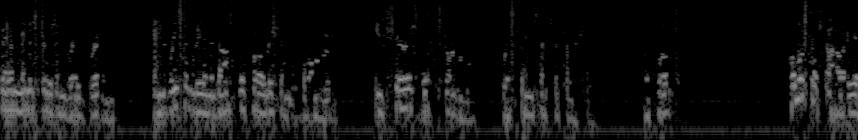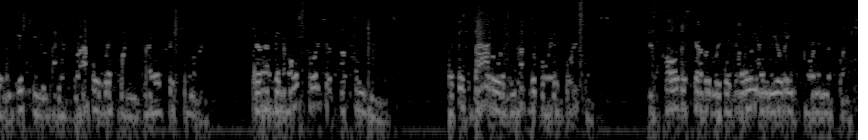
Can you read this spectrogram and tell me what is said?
Sam ministers in Great Britain. And recently in the Gospel Coalition blog, he shares this struggle with same-sex attraction. I quote, Homosexuality is an issue I have grappled with my entire Christian life. There have been all sorts of ups and downs, but this battle is not devoid of blessings. As Paul discovered with his own unyielding thorn in the flesh,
